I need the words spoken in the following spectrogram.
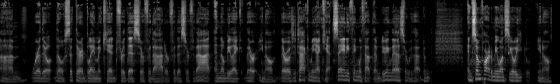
Um, where they'll they'll sit there and blame a kid for this or for that or for this or for that, and they'll be like, they're you know they're always attacking me. I can't say anything without them doing this or without them. And some part of me wants to go, you know,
